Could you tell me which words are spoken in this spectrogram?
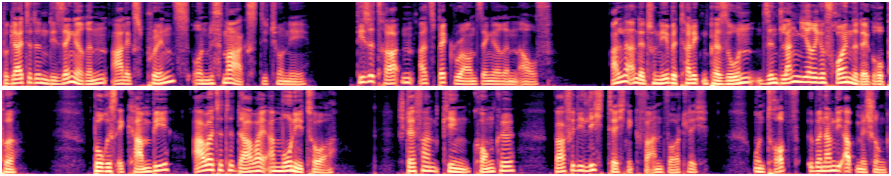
begleiteten die Sängerinnen Alex Prince und Miss Marx die Tournee. Diese traten als Background-Sängerinnen auf. Alle an der Tournee beteiligten Personen sind langjährige Freunde der Gruppe. Boris Ekambi arbeitete dabei am Monitor Stefan King-Konkel war für die Lichttechnik verantwortlich und Tropf übernahm die Abmischung.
